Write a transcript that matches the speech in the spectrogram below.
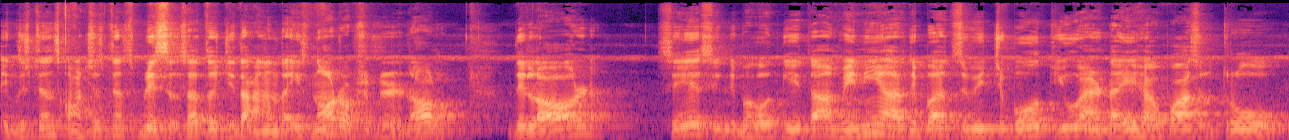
existence, consciousness, bliss, Satchita Ananda is not obstructed at all. The Lord says in the Bhagavad Gita, Many are the births which both you and I have passed through.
